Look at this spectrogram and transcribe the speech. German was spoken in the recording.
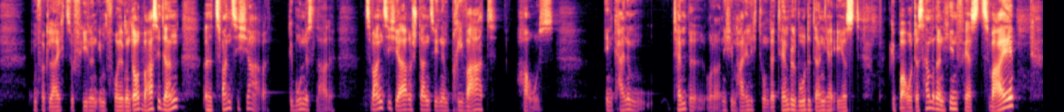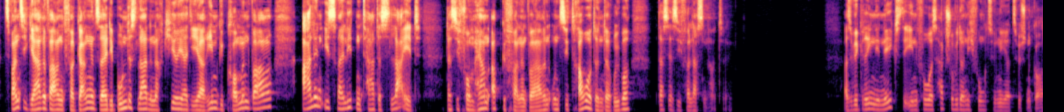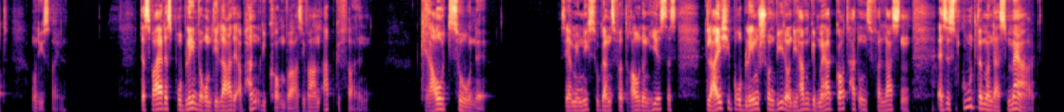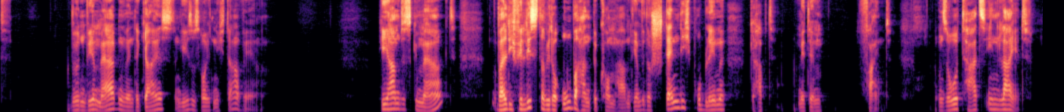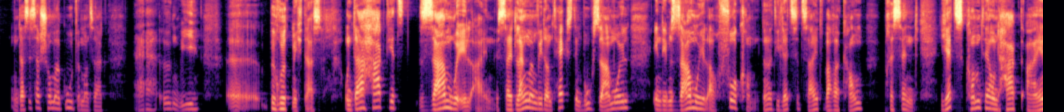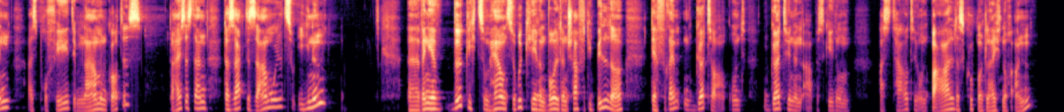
im Vergleich zu vielen im Volk. Und dort war sie dann äh, 20 Jahre, die Bundeslade. 20 Jahre stand sie in einem Privathaus, in keinem Tempel oder nicht im Heiligtum. Der Tempel wurde dann ja erst gebaut. Das haben wir dann hier in Vers 2. 20 Jahre waren vergangen, seit die Bundeslade nach Kirjat Jearim gekommen war. Allen Israeliten tat es leid, dass sie vom Herrn abgefallen waren und sie trauerten darüber, dass er sie verlassen hatte. Also wir kriegen die nächste Info, es hat schon wieder nicht funktioniert zwischen Gott und Israel. Das war ja das Problem, warum die Lade abhanden gekommen war. Sie waren abgefallen. Grauzone. Sie haben ihm nicht so ganz vertraut. Und hier ist das gleiche Problem schon wieder. Und die haben gemerkt, Gott hat uns verlassen. Es ist gut, wenn man das merkt. Würden wir merken, wenn der Geist und Jesus heute nicht da wäre. Hier haben sie es gemerkt, weil die Philister wieder Oberhand bekommen haben. Die haben wieder ständig Probleme gehabt mit dem Feind. Und so tat es ihnen leid. Und das ist ja schon mal gut, wenn man sagt, irgendwie äh, berührt mich das. Und da hakt jetzt Samuel ein. Ist seit langem wieder ein Text im Buch Samuel, in dem Samuel auch vorkommt. Ne? Die letzte Zeit war er kaum präsent. Jetzt kommt er und hakt ein als Prophet im Namen Gottes. Da heißt es dann, da sagte Samuel zu ihnen, äh, wenn ihr wirklich zum Herrn zurückkehren wollt, dann schafft die Bilder der fremden Götter und Göttinnen ab. Es geht um Astarte und Baal, das gucken wir gleich noch an.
